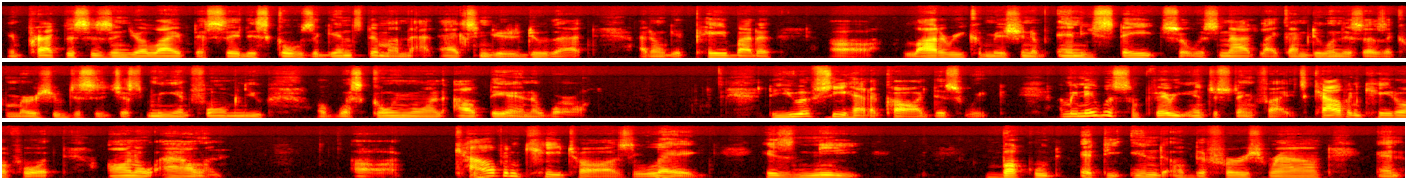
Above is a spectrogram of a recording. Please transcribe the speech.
and practices in your life that say this goes against them. I'm not asking you to do that. I don't get paid by the uh, lottery commission of any state. So it's not like I'm doing this as a commercial. This is just me informing you of what's going on out there in the world. The UFC had a card this week. I mean, there was some very interesting fights. Calvin Kattar fought Arnold Allen. Uh, Calvin Kattar's leg, his knee buckled at the end of the first round, and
